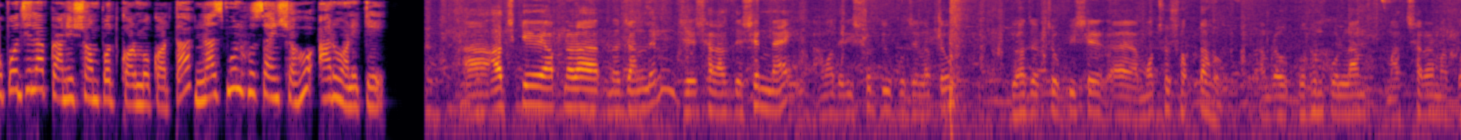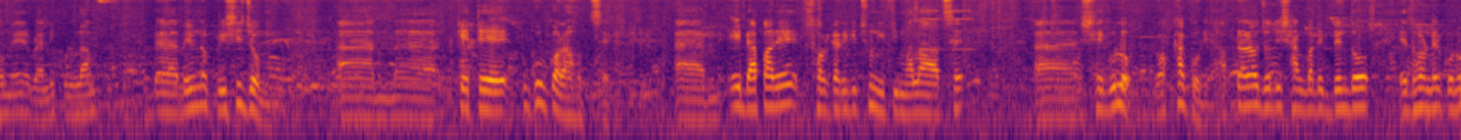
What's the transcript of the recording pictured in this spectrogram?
উপজেলা প্রাণী সম্পদ কর্মকর্তা নাজমুল হুসাইন সহ আরও অনেকে। আজকে আপনারা জানলেন যে সারা দেশের ন্যায় আমাদের ঈশ্বরদী উপজেলাতেও দু হাজার চব্বিশের মৎস্য সপ্তাহ আমরা উদ্বোধন করলাম, মাছ ছাড়ার মাধ্যমে র্যালি করলাম। বিভিন্ন কৃষি জমি কেটে পুকুর করা হচ্ছে। এই ব্যাপারে সরকারি কিছু নীতিমালা আছে। সেগুলো রক্ষা করে। আপনারাও যদি সাংবাদিকবৃন্দ এ ধরনের কোনো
